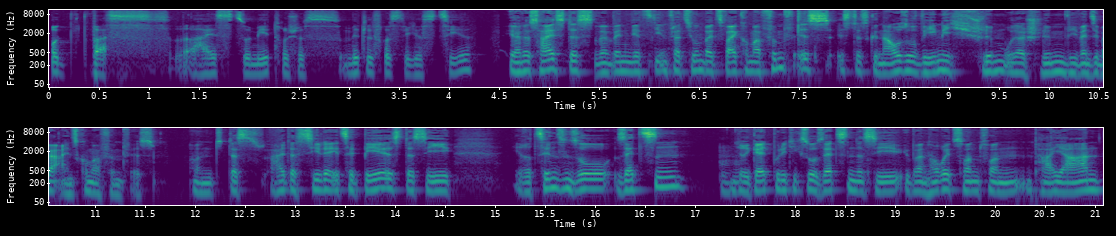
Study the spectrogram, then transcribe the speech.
Und was heißt symmetrisches mittelfristiges Ziel? Ja, das heißt, dass wenn jetzt die Inflation bei 2,5 ist, ist das genauso wenig schlimm oder schlimm, wie wenn sie bei 1,5 ist. Und das halt das Ziel der EZB ist, dass sie ihre Zinsen so setzen, mhm. ihre Geldpolitik so setzen, dass sie über einen Horizont von ein paar Jahren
